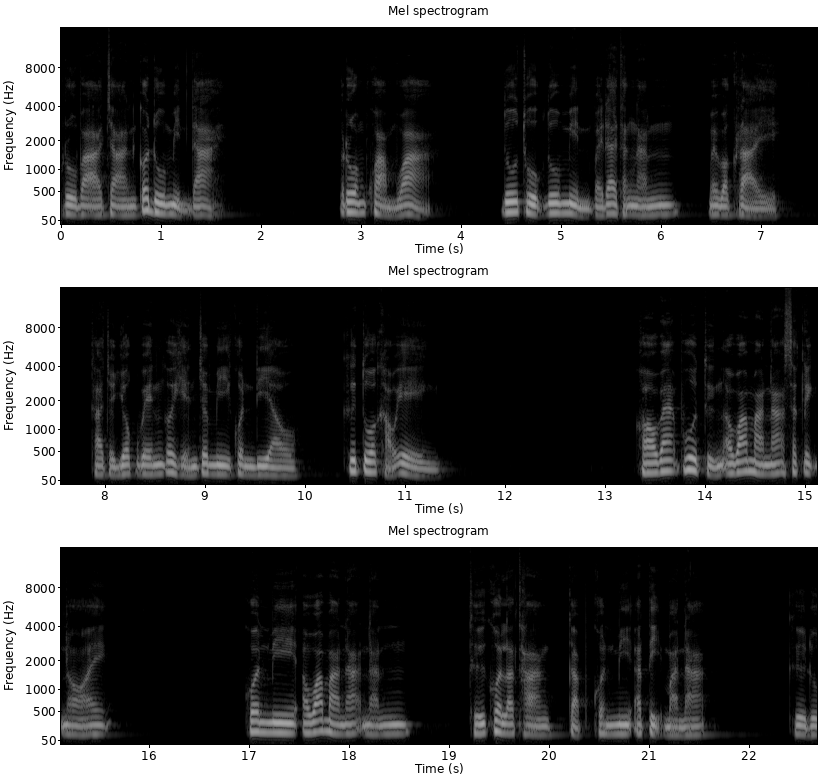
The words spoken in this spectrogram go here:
ครูบาอาจารย์ก็ดูหมิ่นได้ รวมความว่า ดูถูกดูหมิ่นไปได้ทั้งนั้น ไม่ว่าใคร ถ้าจะยกเว้นก็เห็นจะมีคนเดียว คือตัวเขาเอง ขอแวะพูดถึงอวมานะสักเล็กน้อย คนมีอวมานะนั้น ถือคนละทางกับคนมีอติมานะ คือดู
